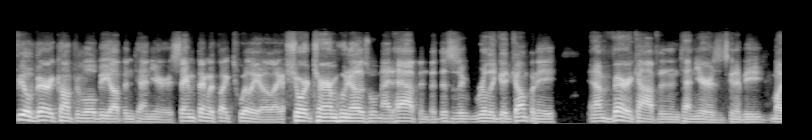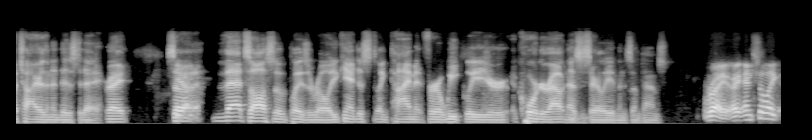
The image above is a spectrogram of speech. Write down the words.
feel very comfortable it'll be up in 10 years. Same thing with like Twilio, like short term, who knows what might happen, but this is a really good company. And I'm very confident in 10 years, it's going to be much higher than it is today. Right. So Yeah. that's also plays a role. You can't just like time it for a weekly or a quarter out necessarily, even sometimes. Right, right. And so like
